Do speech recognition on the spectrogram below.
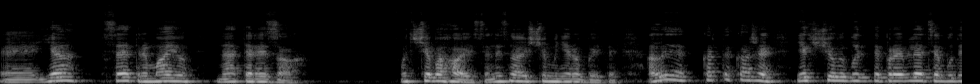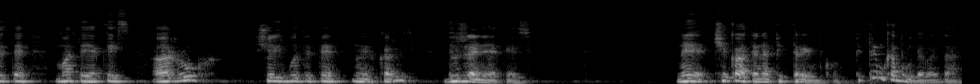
е, я все тримаю на терезах. От ще вагаюся, не знаю, що мені робити. Але карта каже, якщо ви будете проявлятися, будете мати якийсь рух, щось будете, ну як кажуть, движення якесь. Не чекати на підтримку. Підтримка буде вас, так. Да.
